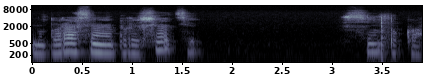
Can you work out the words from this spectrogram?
Ну, пора вами прощатися. Всім пока.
